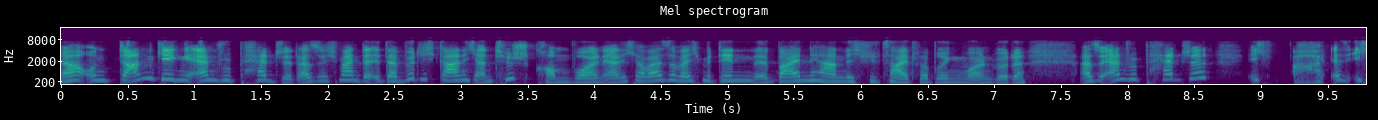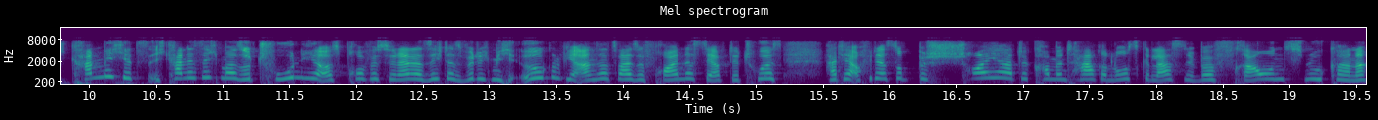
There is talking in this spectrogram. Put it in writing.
Ja, und dann gegen Andrew Paget. Also ich meine, da, da würde ich gar nicht an den Tisch kommen wollen, ehrlicherweise, weil ich mit den äh, beiden Herren nicht viel Zeit verbringen wollen würde. Also Andrew Paget, ich, ach, ich kann mich jetzt, ich kann es nicht mal so tun hier aus professioneller Sicht, das würde ich mich irgendwie ansatzweise freuen, dass der auf der Tour ist. Hat ja auch wieder so bescheuerte Kommentare losgelassen über Frauen-Snooker, ne?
